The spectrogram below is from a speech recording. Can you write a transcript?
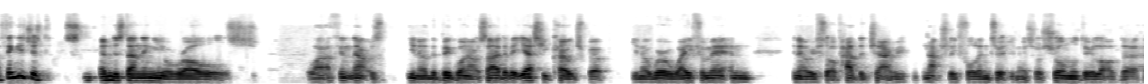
I think it's just understanding your roles. Like I think that was you know the big one outside of it. Yes, you coach, but you know we're away from it, and you know we've sort of had the chat. We naturally fall into it. You know, so Sean will do a lot of the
